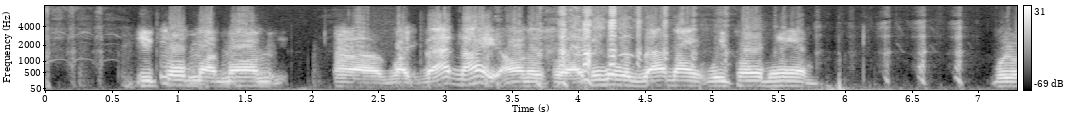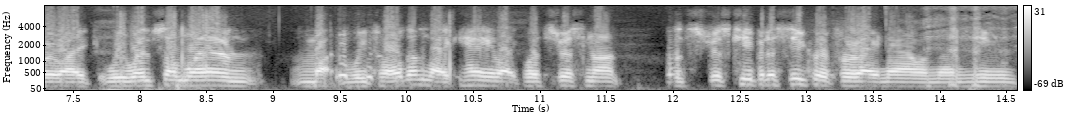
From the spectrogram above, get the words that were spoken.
he told my mom uh, like that night. Honestly, I think it was that night we told him. We were like, we went somewhere and we told him like, hey, like let's just not, let's just keep it a secret for right now. And then he was,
